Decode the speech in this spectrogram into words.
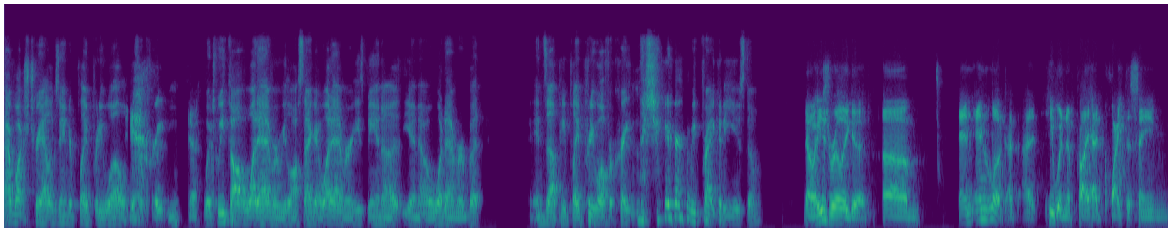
I watched Trey Alexander play pretty well yeah. for Creighton, yeah. which we thought whatever we lost that guy, whatever he's being a you know whatever, but ends up he played pretty well for Creighton this year. we probably could have used him. No, he's really good. Um, and and look, I, I, he wouldn't have probably had quite the same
